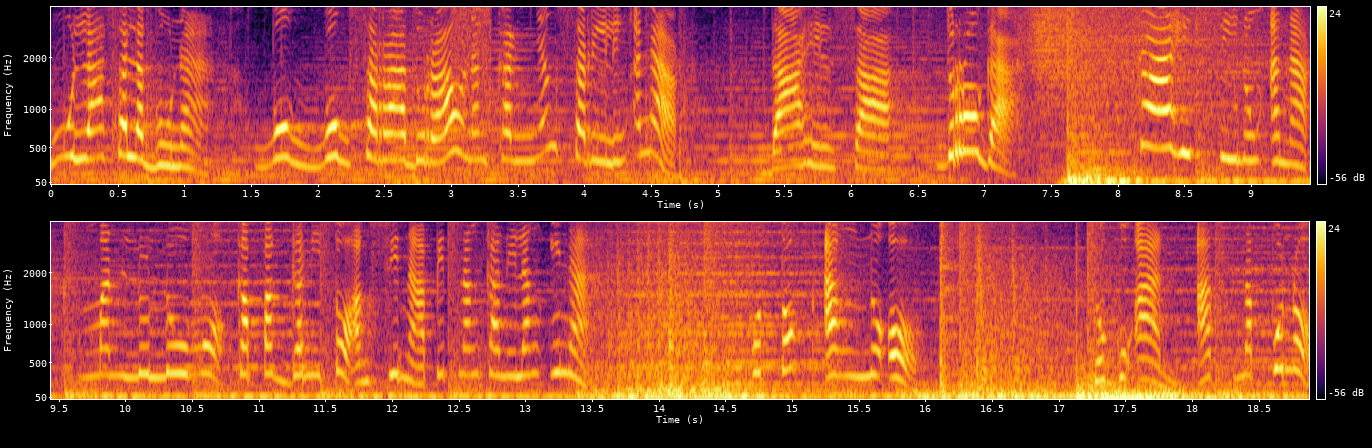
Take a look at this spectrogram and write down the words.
mula sa Laguna. Bugbog sarado raw ng kanyang sariling anak dahil sa droga. Kahit sinong anak, manlulumo kapag ganito ang sinapit ng kanilang ina. Putok ang noo, duguan at napuno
